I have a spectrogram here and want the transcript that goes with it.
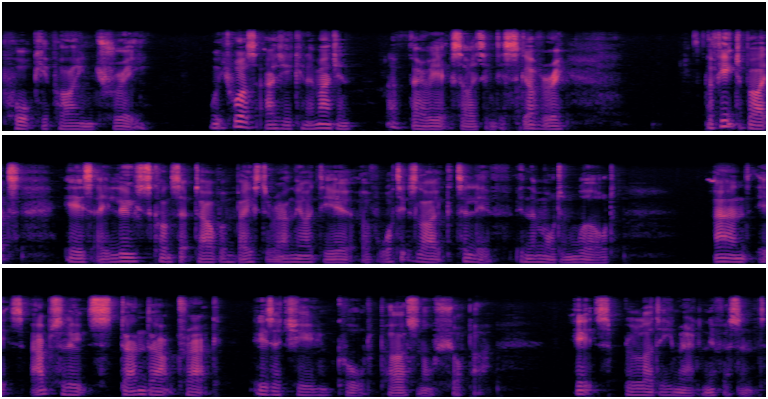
Porcupine Tree, which was, as you can imagine, a very exciting discovery. The Future Bites is a loose concept album based around the idea of what it's like to live in the modern world and its absolute standout track is a tune called Personal Shopper. It's bloody magnificent.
